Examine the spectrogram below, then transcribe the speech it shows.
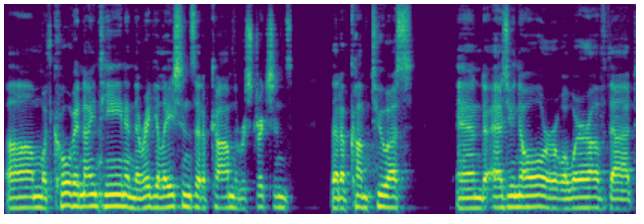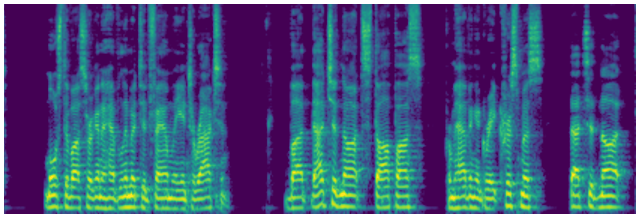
um, with COVID 19 and the regulations that have come, the restrictions that have come to us. And as you know or aware of, that most of us are going to have limited family interaction. But that should not stop us from having a great Christmas. That should not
